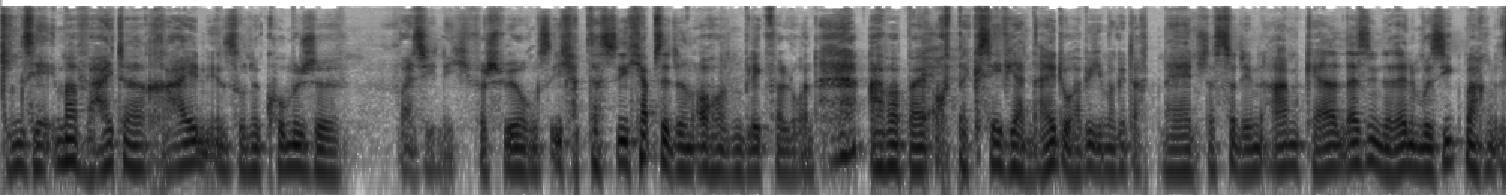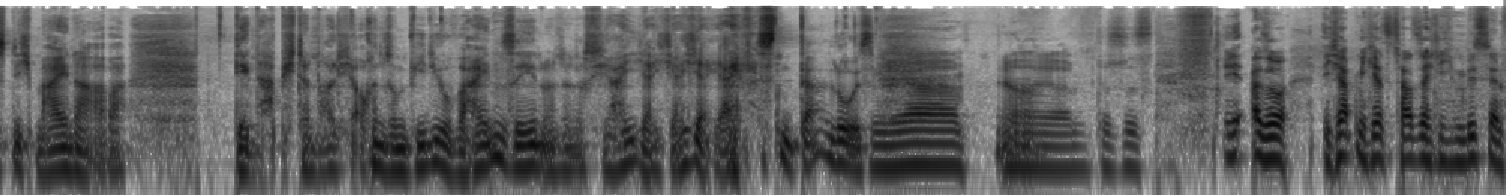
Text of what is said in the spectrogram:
ging sie ja immer weiter rein in so eine komische weiß ich nicht, Verschwörungs. Ich habe das, ich habe sie dann auch aus dem Blick verloren. Aber bei auch bei Xavier Naidoo habe ich immer gedacht, Mensch, lass doch den armen Kerl, lass ihn seine Musik machen, ist nicht meiner. Aber den habe ich dann neulich auch in so einem Video weinen sehen und dann dachte ich, ja, ja, ja, ja, ja, was ist denn da los? Ja, ja, ja das ist. Also, ich habe mich jetzt tatsächlich ein bisschen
